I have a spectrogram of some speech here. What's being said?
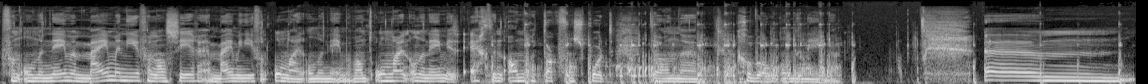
van ondernemen, mijn manier van lanceren en mijn manier van online ondernemen. Want online ondernemen is echt een andere tak van sport dan uh, gewoon ondernemen. Um,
